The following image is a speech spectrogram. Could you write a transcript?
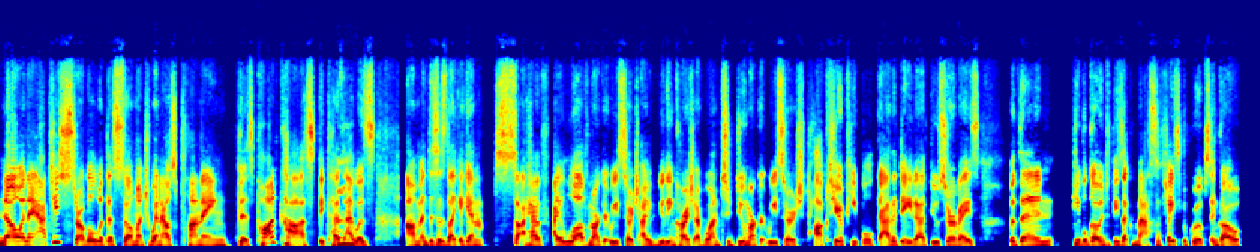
No, and I actually struggled with this so much when I was planning this podcast because mm. I was, um, and this is like, again, so I have, I love market research. I really encourage everyone to do market research, talk to your people, gather data, do surveys. But then people go into these like massive Facebook groups and go,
